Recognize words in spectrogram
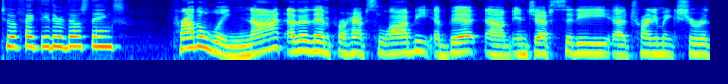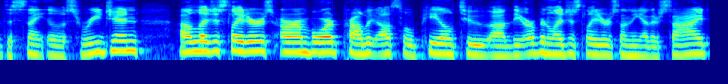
to affect either of those things? Probably not, other than perhaps lobby a bit um, in Jeff City, uh, trying to make sure that the St. Louis region uh, legislators are on board. Probably also appeal to uh, the urban legislators on the other side.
